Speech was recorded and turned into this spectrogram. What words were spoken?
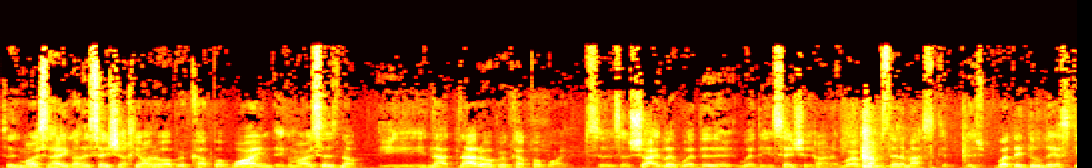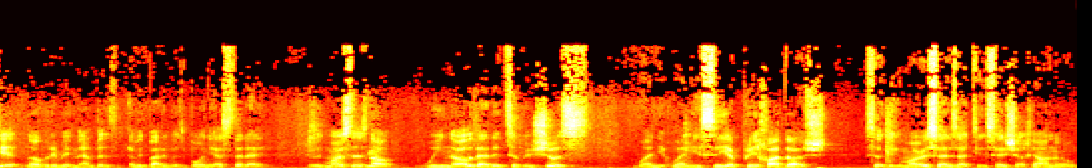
So the Gemara says, how are you going to say Shechionu over a cup of wine? The Gemara says, no, not, not over a cup of wine. So it's a shaila whether, whether you say Shechionu. Where it comes to the mask. What they do last year, nobody remembers. Everybody was born yesterday. The Gemara says, no, we know that it's a rishus when you, when you see a pri chadash. So the Gemara says that you say Shechianu,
